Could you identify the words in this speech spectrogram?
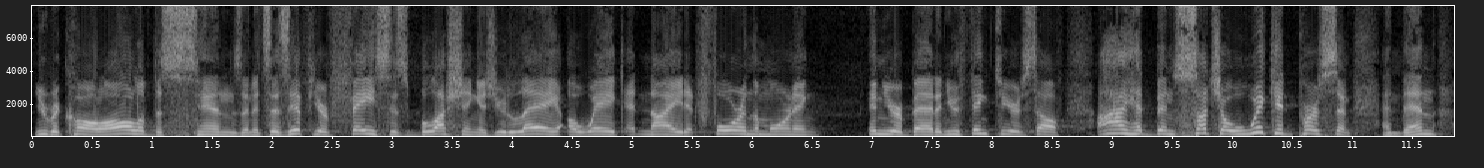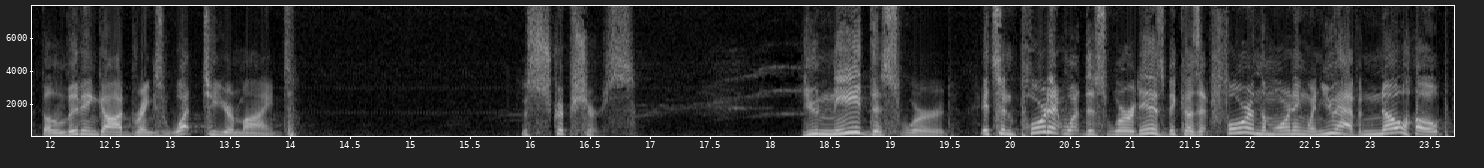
You recall all of the sins, and it's as if your face is blushing as you lay awake at night at four in the morning in your bed and you think to yourself, I had been such a wicked person. And then the living God brings what to your mind? the scriptures. You need this word. It's important what this word is because at four in the morning, when you have no hope,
